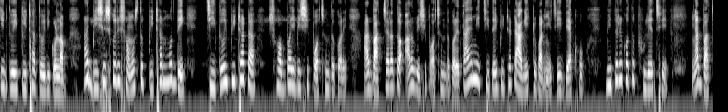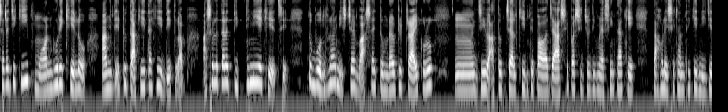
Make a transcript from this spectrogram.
কিন্তু এই পিঠা তৈরি করলাম। আর বিশেষ করে সমস্ত পিঠার মধ্যে চিতই পিঠাটা সবাই বেশি পছন্দ করে। আর বাচ্চারা তো আরও বেশি পছন্দ করে। তাই আমি চিতই পিঠাটা আগে একটু বানিয়েছি। এই দেখো, ভিতরে কত ফুলেছে। আর বাচ্চারা যে কী মন ভরে খেলো, আমি তো একটু তাকিয়ে তাকিয়ে দেখলাম। আসলে তারা তৃপ্তি নিয়ে খেয়েছে। তো বন্ধুরা নিশ্চয় বাসায় তোমরাও একটু ট্রাই করো। যে আতপ চাল কিনতে পাওয়া যায়, আশেপাশে যদি মেশিন থাকে, তাহলে সেখান থেকে নিজে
